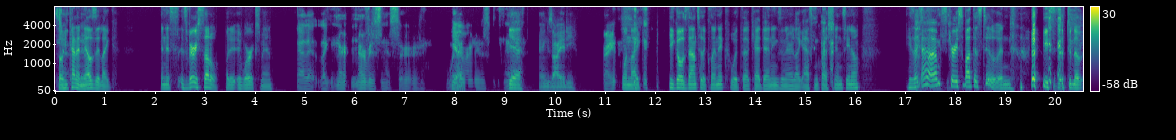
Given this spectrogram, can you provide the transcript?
so he kind of yeah. nails it like and it's it's very subtle but it, it works man Yeah, that like ner- nervousness or Yeah. whatever it is. yeah Anxiety. Right. when like he goes down to the clinic with uh, Kat Dennings and they're like asking questions, you know. He's like, oh, I'm curious about this too, and he said to know,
